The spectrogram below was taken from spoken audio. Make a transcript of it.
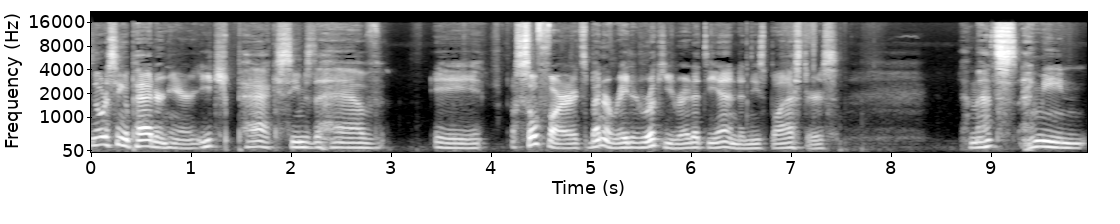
noticing a pattern here. Each pack seems to have a so far it's been a rated rookie right at the end in these blasters. And that's I mean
